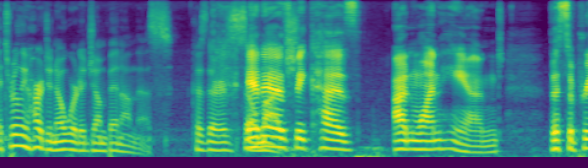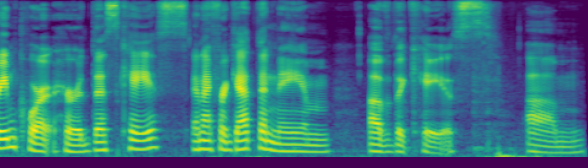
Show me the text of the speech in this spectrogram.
it's really hard to know where to jump in on this because there's so It is much because, on one hand, the Supreme Court heard this case, and I forget the name of the case. Um,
